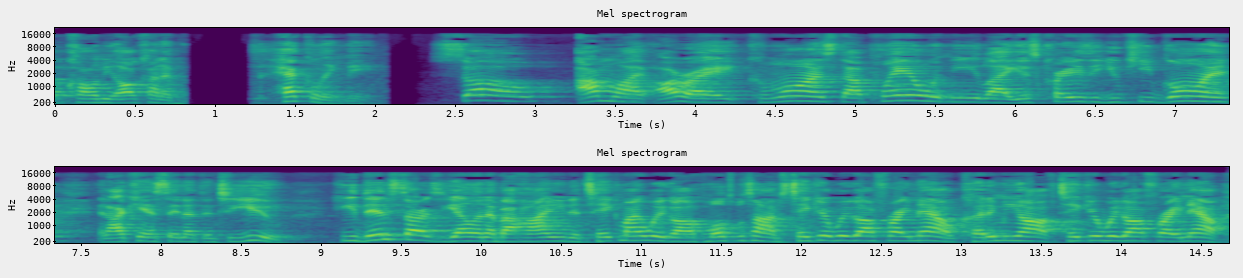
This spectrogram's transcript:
up, calling me all kind of heckling me. So I'm like, all right, come on, stop playing with me. Like, it's crazy. You keep going, and I can't say nothing to you. He then starts yelling about how I need to take my wig off multiple times. Take your wig off right now. Cutting me off. Take your wig off right now.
